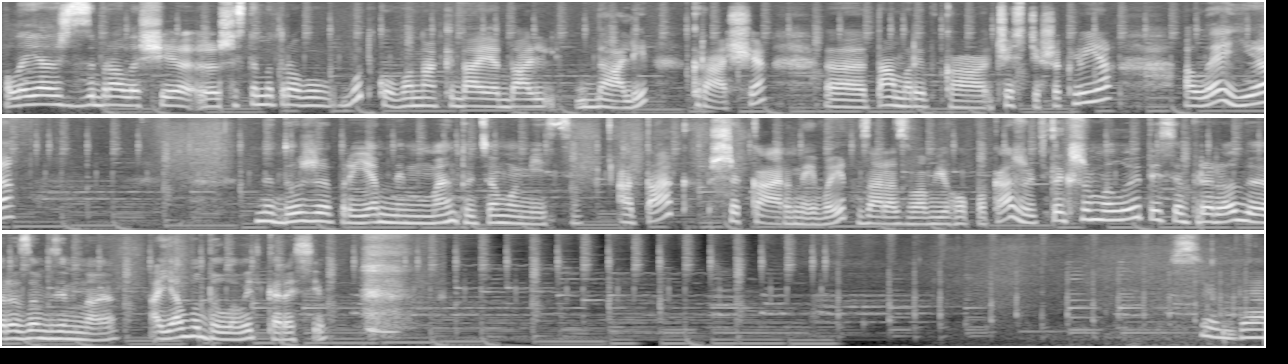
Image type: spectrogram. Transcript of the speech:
Але я ж зібрала ще шестиметрову вудку, вона кидає далі, далі краще. Там рибка частіше клює, але є не дуже приємний момент у цьому місці. А так, шикарний вид. Зараз вам його покажуть. Так що милуйтеся природою разом зі мною. А я буду ловити карасів. Сюди.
